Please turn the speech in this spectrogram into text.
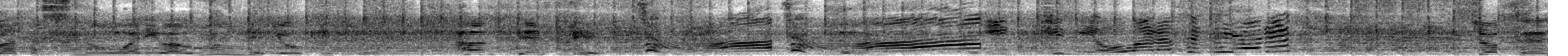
は私の終わりは運でよぎるよ反転せよちゃあちゃあ一気に終わらせてやる先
